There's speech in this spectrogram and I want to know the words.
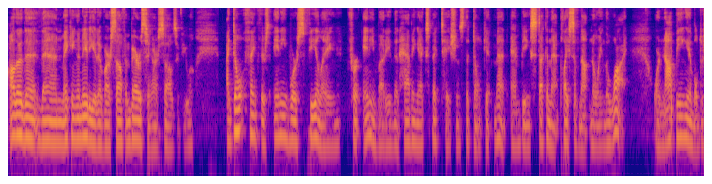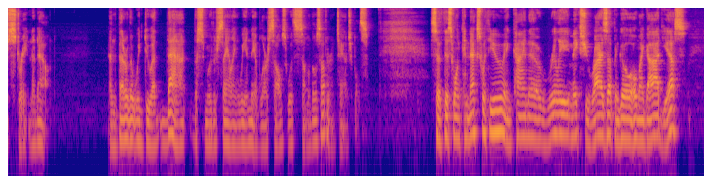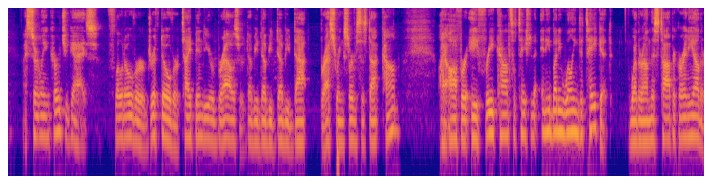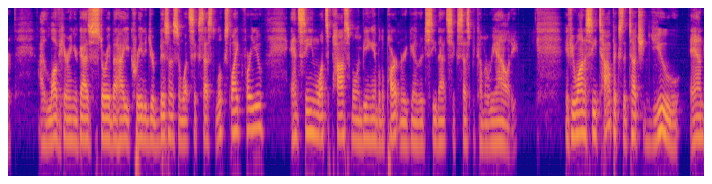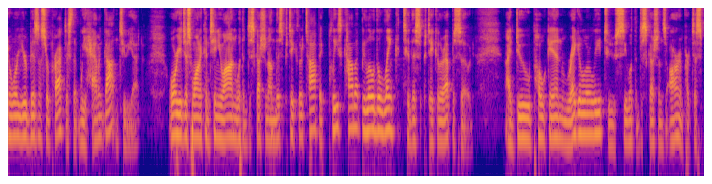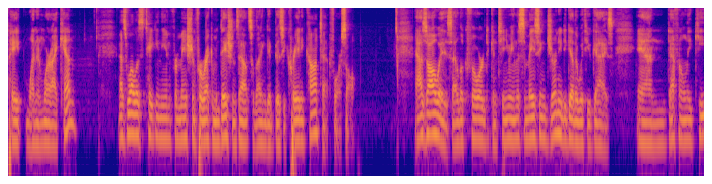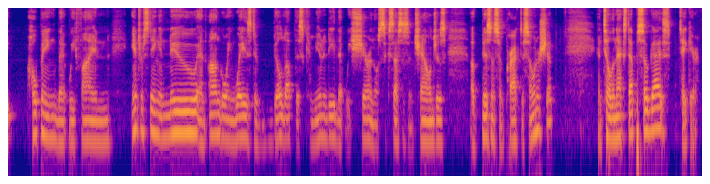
other than, than making an idiot of ourselves, embarrassing ourselves, if you will. I don't think there's any worse feeling for anybody than having expectations that don't get met and being stuck in that place of not knowing the why or not being able to straighten it out. And the better that we do at that, the smoother sailing we enable ourselves with some of those other intangibles. So if this one connects with you and kind of really makes you rise up and go, oh my God, yes, I certainly encourage you guys float over, drift over, type into your browser www.brassringservices.com. I offer a free consultation to anybody willing to take it, whether on this topic or any other. I love hearing your guys' story about how you created your business and what success looks like for you, and seeing what's possible and being able to partner together to see that success become a reality. If you want to see topics that touch you and or your business or practice that we haven't gotten to yet, or you just want to continue on with a discussion on this particular topic, please comment below the link to this particular episode. I do poke in regularly to see what the discussions are and participate when and where I can, as well as taking the information for recommendations out so that I can get busy creating content for us all. As always, I look forward to continuing this amazing journey together with you guys and definitely keep hoping that we find interesting and new and ongoing ways to build up this community that we share in those successes and challenges of business and practice ownership. Until the next episode, guys, take care.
